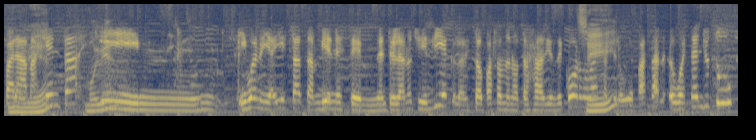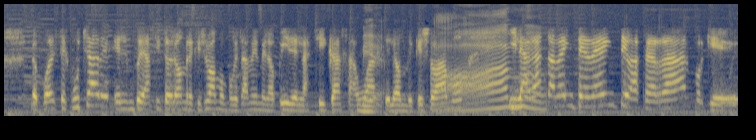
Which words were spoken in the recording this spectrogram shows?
para Magenta muy bien. y mm, y bueno y ahí está también este entre la noche y el día que lo han estado pasando en otras radios de Córdoba Sí. ya te lo voy a pasar o está en YouTube lo podés escuchar el un pedacito del hombre que yo amo porque también me lo piden las chicas aguante Bien. el hombre que yo amo y la gata 2020 va a cerrar porque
